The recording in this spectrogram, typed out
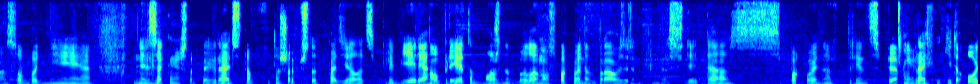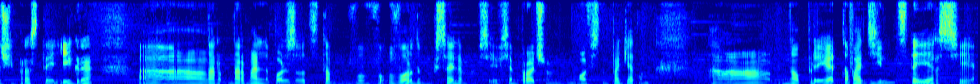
особо не нельзя, конечно, поиграть там в Photoshop, что-то поделать в Premiere, но при этом можно было, ну, спокойно в браузере, например, сидеть, да, спокойно, в принципе, играть в какие-то очень простые игры, а, нормально пользоваться там Word, Excel и всем прочим офисным пакетом. А, но при этом в 11 версии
